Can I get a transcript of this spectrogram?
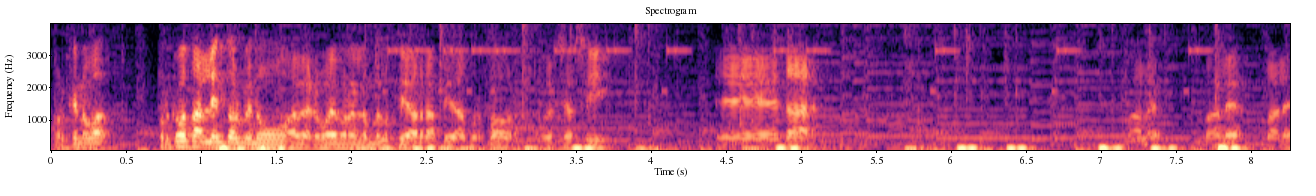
¿por, qué no va, ¿Por qué va tan lento el menú? A ver, voy a ponerlo en velocidad rápida, por favor. A ver si así. Eh, dar. Vale, vale, vale.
